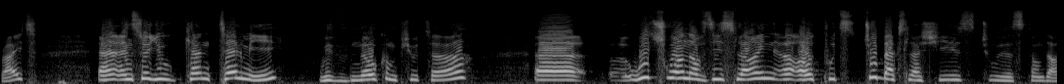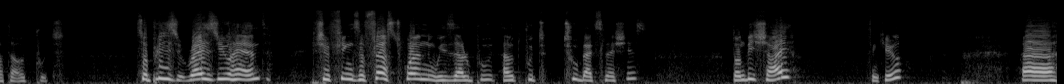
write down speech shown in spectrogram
right? And so you can tell me, with no computer, uh, which one of these line uh, outputs two backslashes to the standard output. So please raise your hand if you think the first one will output, output two backslashes. Don't be shy. Thank you. Uh,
